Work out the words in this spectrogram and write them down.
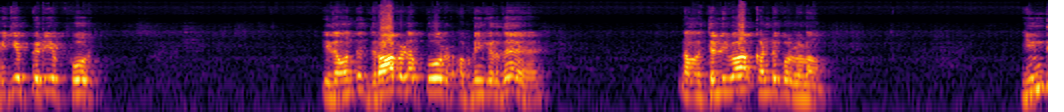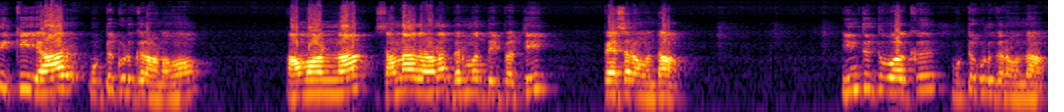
மிகப்பெரிய போர். இதை வந்து திராவிட போர் அப்படிங்கிறத நம்ம தெளிவாக கண்டுகொள்ளலாம். இந்திக்கு யார் முட்டு கொடுக்குறானோ அவன்னா சனாதன தர்மத்தை பற்றி பேசுகிறவன் தான். இந்துத்துவாக்கு முட்டு கொடுக்குறவன் தான்.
